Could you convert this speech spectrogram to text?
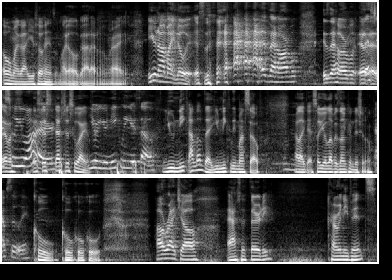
"Oh my God, you're so handsome." Like, "Oh God, I know." Right? Even though I might know it. It's, is that horrible? Is that horrible? That's just Uh, who you are. That's just that's just who I am. You're uniquely yourself. Unique. I love that. Uniquely myself. I like that. So your love is unconditional. Absolutely. Cool, cool, cool, cool. All right, y'all. After 30, current events.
